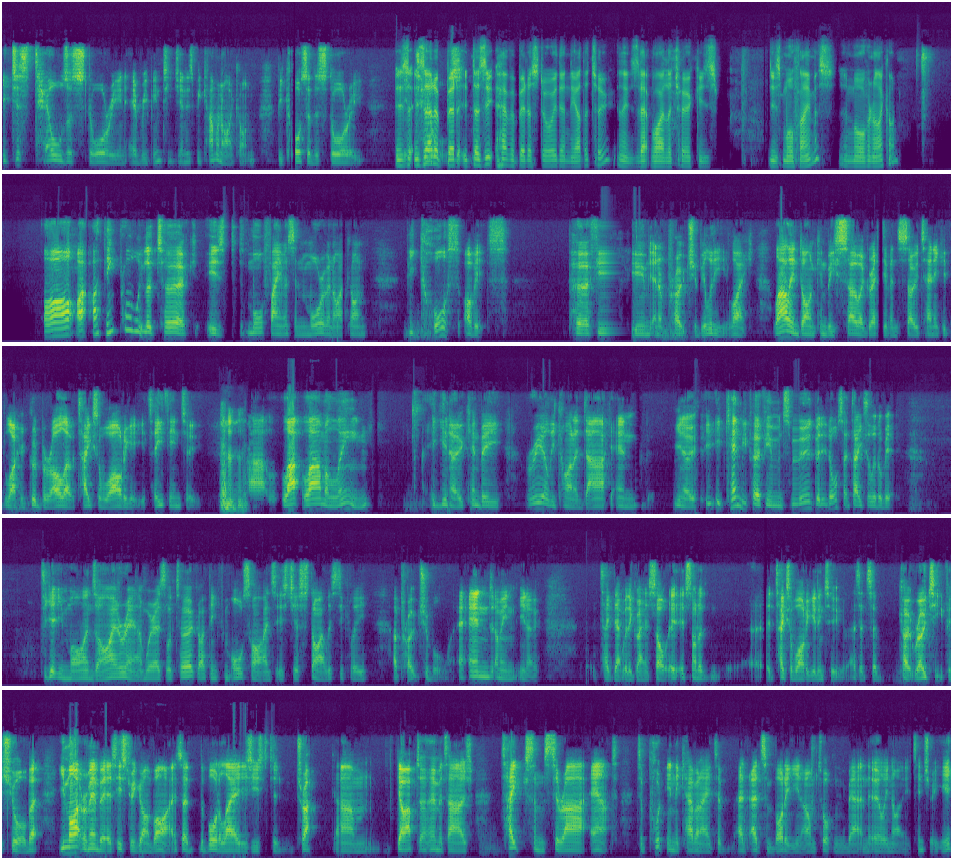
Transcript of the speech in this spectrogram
it just tells a story in every vintage and it's become an icon because of the story is is that a better? Does it have a better story than the other two? And is that why Le Turc is is more famous and more of an icon? Oh, I, I think probably Le Turc is more famous and more of an icon because of its perfumed and approachability. Like La Landonne can be so aggressive and so tannic, like a good Barolo, it takes a while to get your teeth into. uh, La, La Malines you know, can be really kind of dark and, you know, it, it can be perfume and smooth, but it also takes a little bit to get your mind's eye around. Whereas Le Turc, I think, from all sides, is just stylistically approachable. And I mean, you know, take that with a grain of salt. It, it's not a. It takes a while to get into, as it's a Côte Rôtie for sure. But you might remember, as history gone by, so the Bordelais used to truck, um, go up to Hermitage, take some Syrah out to put in the Cabernet to add, add, some body. You know, I'm talking about in the early 19th century here.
